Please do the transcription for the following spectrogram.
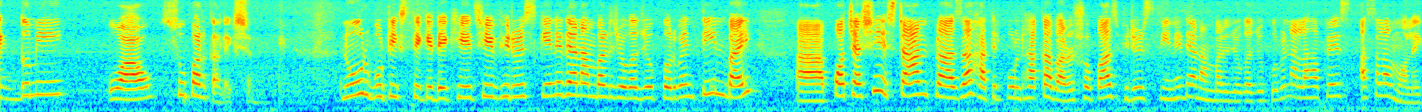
একদমই wow super collection Noor boutiques থেকে দেখিয়েছি। ভিডিওর স্ক্রিনে দেওয়া নাম্বারে যোগাযোগ করবেন। তিন বাই পঁচাশি, স্টান প্লাজা, হাতিরপুল, ঢাকা, বারোশো পাঁচ। ভিডিওর স্ক্রিনে দেওয়া নাম্বারে যোগাযোগ করবেন। আল্লাহ হাফেজ। আসসালামু আলাইকুম।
